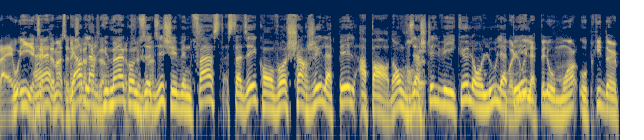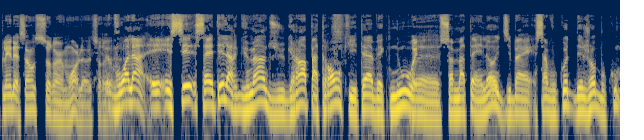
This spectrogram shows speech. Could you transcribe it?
Ben oui, exactement. Hein? un Regarde l'argument qu'on nous a dit chez VinFast, c'est-à-dire qu'on va charger la pile à part. Donc, vous achetez le véhicule, on loue la On va pile. louer la pile au mois au prix d'un plein d'essence sur un mois. Là, sur, euh, Voilà, et, et c'est, ça a été l'argument du grand patron qui était avec nous Oui. euh, ce matin-là. Il dit ben ça vous coûte déjà beaucoup,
